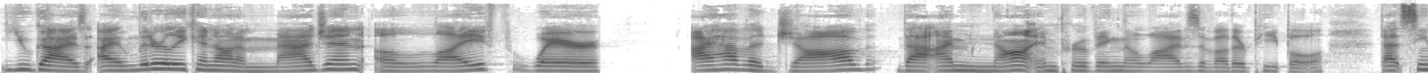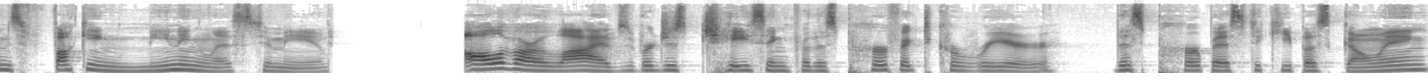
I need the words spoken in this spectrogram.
you guys, I literally cannot imagine a life where I have a job that I'm not improving the lives of other people. That seems fucking meaningless to me. All of our lives, we're just chasing for this perfect career, this purpose to keep us going.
